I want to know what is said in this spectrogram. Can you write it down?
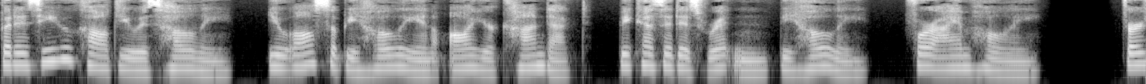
But as he who called you is holy, you also be holy in all your conduct, because it is written, Be holy, for I am holy. 1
